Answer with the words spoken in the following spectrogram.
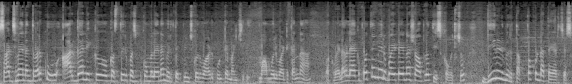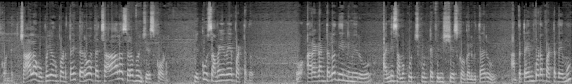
సాధ్యమైనంత వరకు ఆర్గానిక్ కస్తూరి పసుపు కొమ్మలైనా మీరు తెప్పించుకొని వాడుకుంటే మంచిది. మామూలు వాటికన్నా ఒకవేళ లేకపోతే మీరు బయటైనా షాప్లో తీసుకోవచ్చు. దీనిని మీరు తప్పకుండా తయారు చేసుకోండి. చాలా ఉపయోగపడతాయి. తర్వాత చాలా సులభం చేసుకోవడం. ఎక్కువ సమయమే పట్టదు. ఓ అరగంటలో దీన్ని మీరు అన్ని సమకూర్చుకుంటే ఫినిష్ చేసుకోగలుగుతారు. అంత టైం కూడా పట్టదేమో.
